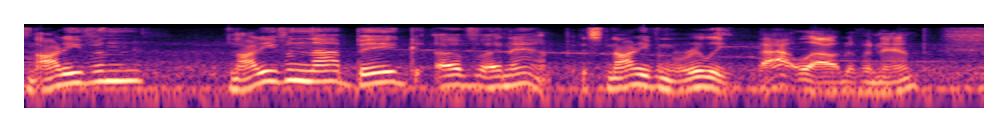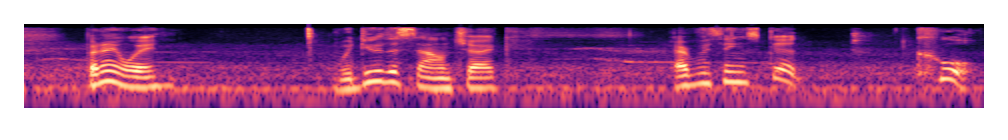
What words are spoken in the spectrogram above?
not even not even that big of an amp. It's not even really that loud of an amp. But anyway, we do the sound check. Everything's good. Cool.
